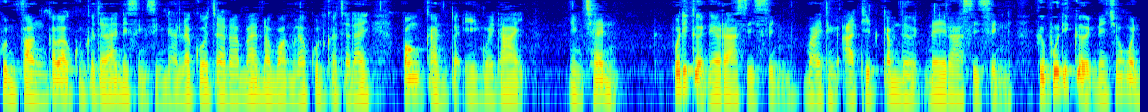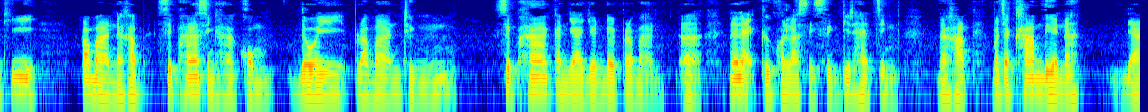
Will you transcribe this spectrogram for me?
คุณฟังก็แล้วคุณก็จะได้ในสิ่งสิ่งนั้น แล้วก็จะระมัดระวังแล้วคุณก็จะได้ป้องกันตัวเองไว้ได้ อย่างเช่น ผู้ที่เกิดในราศีสิงห์หมายถึงอาทิตย์กำเนิดในราศีสิงห์คือผู้ที่เกิดในช่วงวันที่ ประมาณนะครับ 15 สิงหาคม โดยประมาณถึง 15 กันยายนโดยประมาณ อ่า นั่นแหละคือคนราศีสิงห์ที่แท้จริงนะครับ มันจะข้ามเดือนนะ อย่า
